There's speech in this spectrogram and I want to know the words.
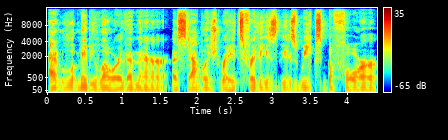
at maybe lower than their established rates for these these weeks before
